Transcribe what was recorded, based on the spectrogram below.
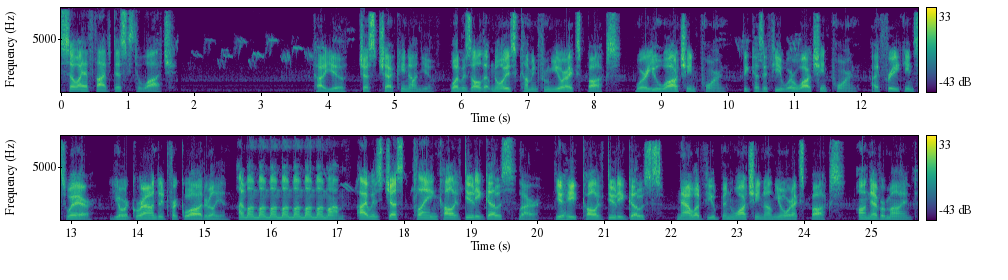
So I have five discs to watch. Caillou, just checking on you. What was all that noise coming from your Xbox? Were you watching porn? Because if you were watching porn, I freaking swear, you're grounded for quadrillion. Um um um um um um um um um. I was just playing Call of Duty Ghosts. Lar, you hate Call of Duty Ghosts. Now what have you been watching on your Xbox? Oh, never mind.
